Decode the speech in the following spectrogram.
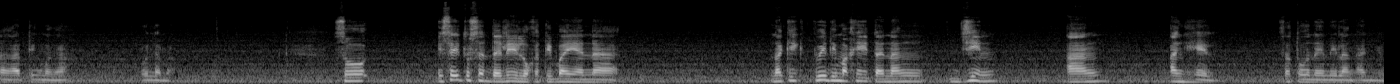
ng ating mga ulama. So, isa ito sa dalilo katibayan na nakik pwede makita ng jin ang anghel sa tunay nilang anyo.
